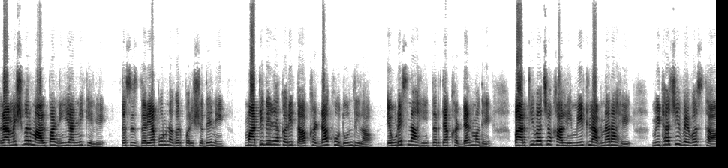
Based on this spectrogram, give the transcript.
रामेश्वर मालपाणी यांनी केले. तसेच दर्यापूर नगर परिषदेने माती देण्याकरिता खड्डा खोदून दिला. एवढेच नाही तर त्या खड्ड्यांमध्ये पार्थिवाच्या खाली मीठ लागणार आहे. मिठाची व्यवस्था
